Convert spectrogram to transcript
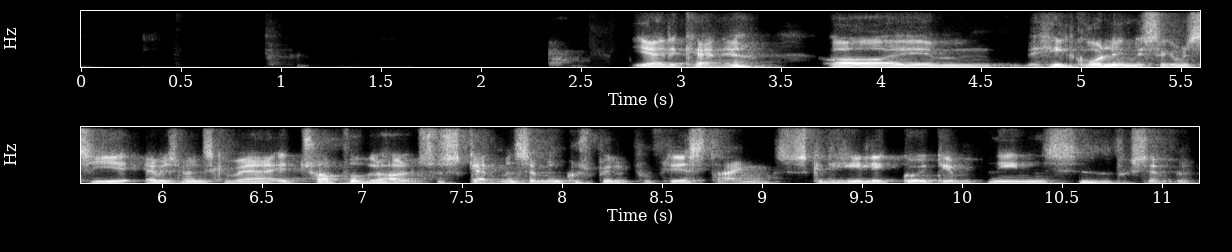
Ja, det kan jeg. Og øhm, helt grundlæggende, så kan man sige, at hvis man skal være et topfodboldhold, så skal man simpelthen kunne spille på flere strenge. Så skal det hele ikke gå igennem den ene side, for eksempel.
